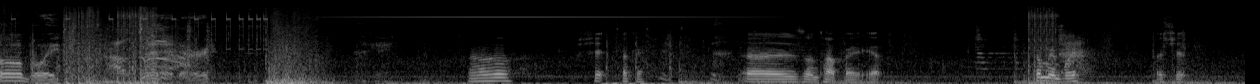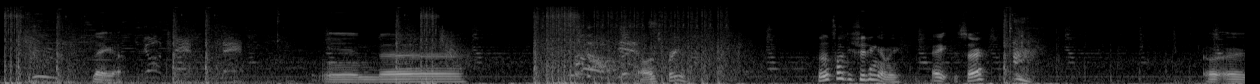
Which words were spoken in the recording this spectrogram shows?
Oh, boy. That had to hurt. Okay. Oh shit. Okay. Uh, is on top, right? Yep. Come here, boy. Oh shit. There you go. And uh, that one's free. Who the fuck is shooting at me? Hey, sir. Uh, uh,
